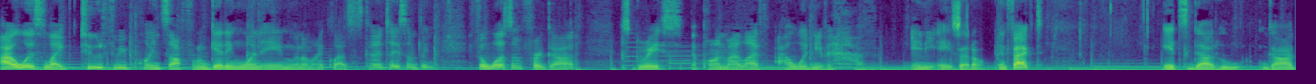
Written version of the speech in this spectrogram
I was like two, three points off from getting one A in one of my classes. Can I tell you something? If it wasn't for God's grace upon my life, I wouldn't even have any A's at all. In fact, it's God who, God,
